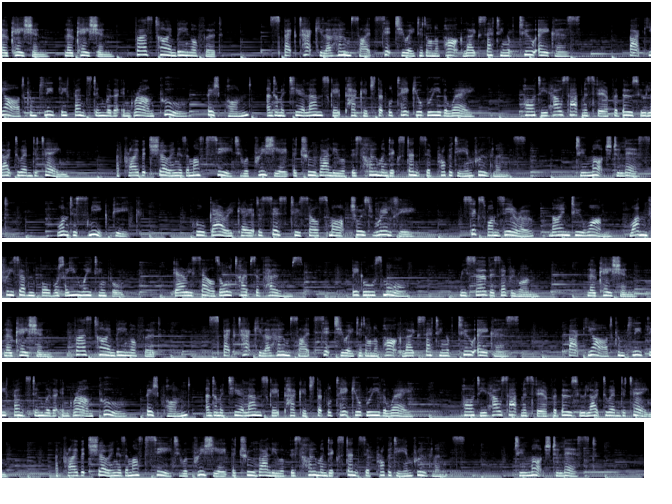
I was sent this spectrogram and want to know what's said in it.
location, location, first time being offered. Spectacular home site situated on a park-like setting of 2 acres. Backyard completely fenced in with an in-ground pool, fish pond, and a mature landscape package that will take your breath away. Party house atmosphere for those who like to entertain. A private showing is a must-see to appreciate the true value of this home and extensive property improvements. Too much to list. Want a sneak peek? Call Gary K at Assist2Sell Smart Choice Realty. 610-921-1374 What are you waiting for? Gary sells all types of homes. Big or small. We service everyone. Location, location, first time being offered. Spectacular home site situated on a park-like setting of 2 acres. Backyard completely fenced in with an in-ground pool, fish pond, and a mature landscape package that will take your breath away. Party house atmosphere for those who like to entertain. A private showing is a must-see to appreciate the true value of this home and extensive property improvements. Too much to list.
